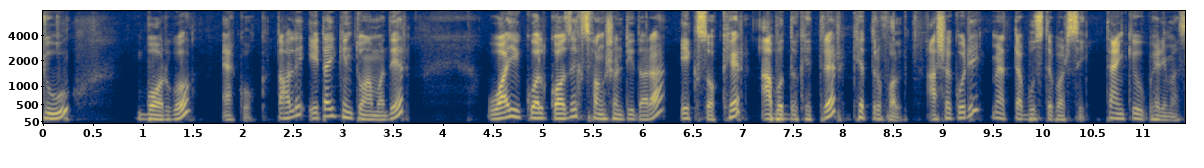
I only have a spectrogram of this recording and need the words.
টু বর্গ একক। তাহলে এটাই কিন্তু আমাদের ওয়াই ইকুয়াল কজ এক্স ফাংশনটি দ্বারা এক্স অক্ষের আবদ্ধ ক্ষেত্রের ক্ষেত্রফল। আশা করি ম্যাথটা বুঝতে পারছি। থ্যাংক ইউ ভেরি মাচ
